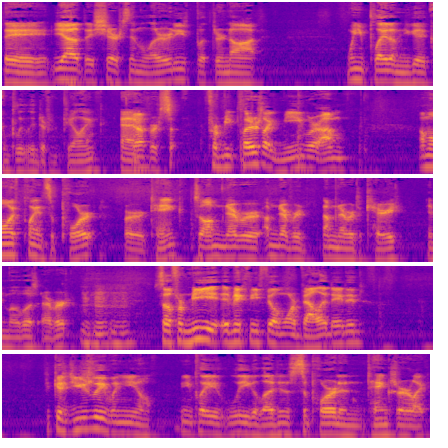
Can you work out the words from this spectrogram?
they yeah they share similarities, but they're not. When you play them, you get a completely different feeling. And Yeah. for for me, players like me, where I'm I'm always playing support or tank, so I'm never I'm never I'm never to carry in MOBAs ever. mm-hmm, mm-hmm. So for me, it makes me feel more validated because usually when you know when you play League of Legends, support and tanks are like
